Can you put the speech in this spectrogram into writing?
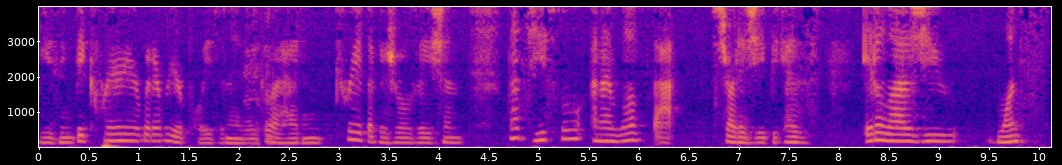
using BigQuery or whatever your poison is, mm-hmm. go ahead and create that visualization. That's useful. And I love that strategy because it allows you, once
